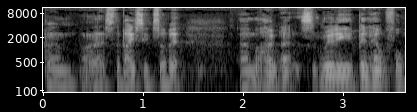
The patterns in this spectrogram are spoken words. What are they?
But um, that's the basics of it. Um, I hope that's really been helpful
